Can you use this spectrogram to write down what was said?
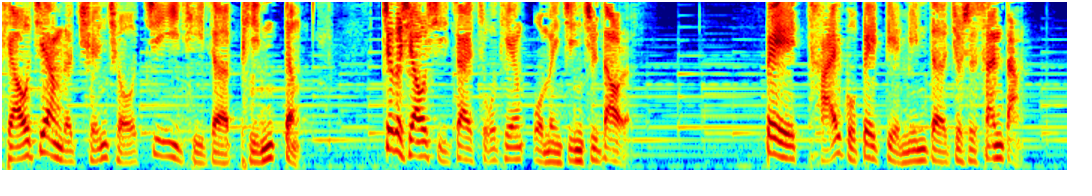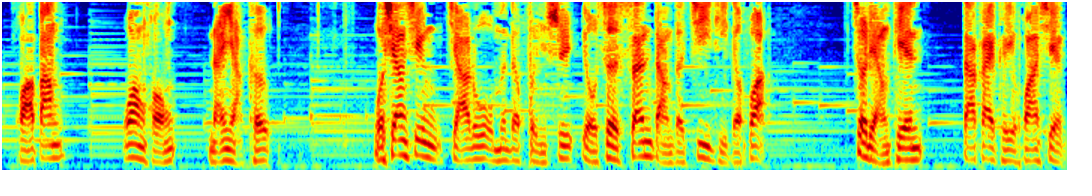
调降了全球记忆体的平等，这个消息在昨天我们已经知道了。被台股被点名的就是三档：华邦、旺宏、南亚科。我相信，假如我们的粉丝有这三档的记忆体的话，这两天大概可以发现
